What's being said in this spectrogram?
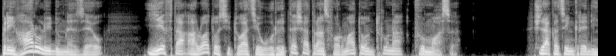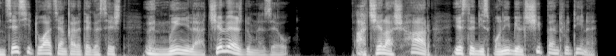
Prin harul lui Dumnezeu, Iefta a luat o situație urâtă și a transformat-o într-una frumoasă. Și dacă îți încredințezi situația în care te găsești în mâinile aceluiași Dumnezeu, același har este disponibil și pentru tine.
